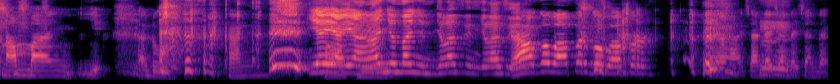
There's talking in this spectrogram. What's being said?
namanya aduh kan Iya iya iya, lanjut lanjut jelasin jelasin. ya gue baper gue baper ya canda canda canda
